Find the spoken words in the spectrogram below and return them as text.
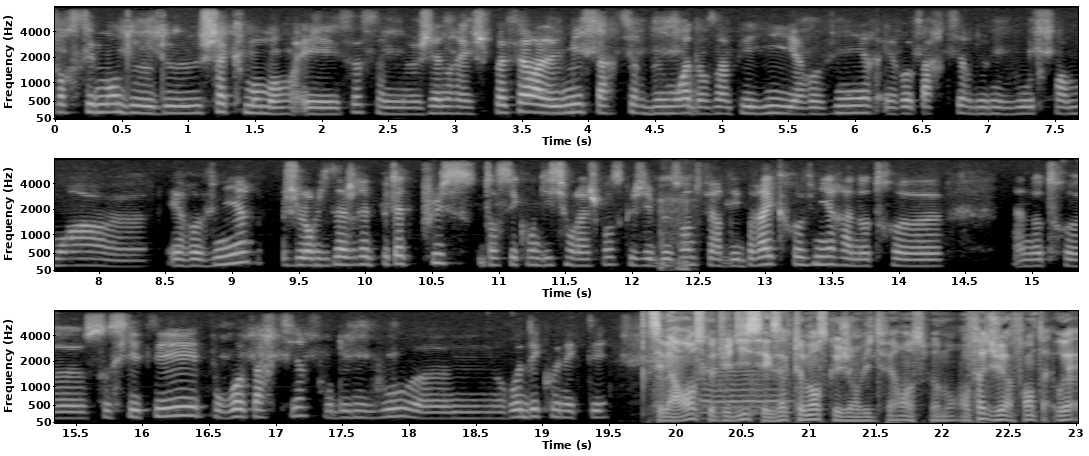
forcément de, de chaque moment. Et ça, ça me gênerait. Je préfère à la limite partir deux mois dans un pays et revenir et repartir de nouveau trois mois euh, et revenir. Je l'envisagerais peut-être plus dans ces conditions-là. Je pense que j'ai besoin de faire des breaks, revenir à notre, euh, à notre euh, société pour repartir, pour de nouveau euh, redéconnecter. C'est marrant ce que tu dis, c'est Euh. exactement ce que j'ai envie de faire en ce moment. En fait, j'ai un fanta... Ouais,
